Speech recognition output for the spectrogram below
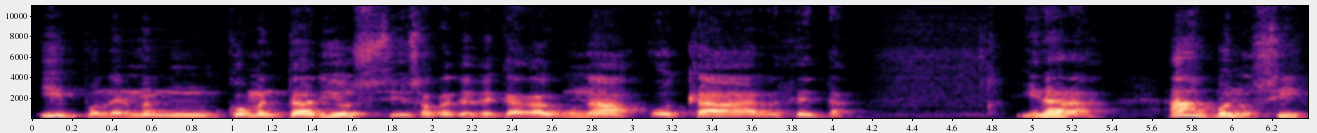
y ponerme un comentario si os apetece que haga alguna otra receta. Y nada, ah, bueno, sí,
